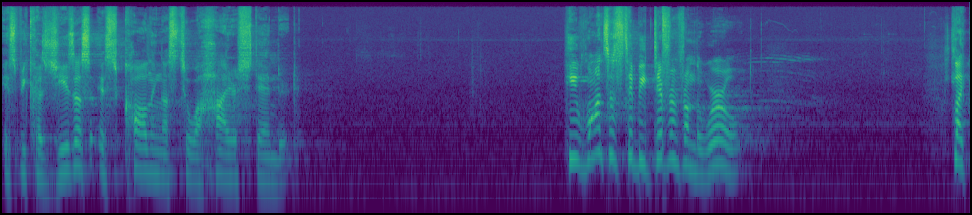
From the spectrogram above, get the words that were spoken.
is because Jesus is calling us to a higher standard. He wants us to be different from the world. Like,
